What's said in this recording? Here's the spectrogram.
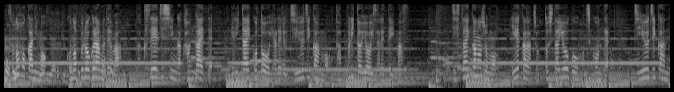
ーズ。その他にもこのプログラムでは学生自身が考えてやりたいことをやれる自由時間もたっぷりと用意されています実際彼女も家からちょっとした用具を持ち込んで自由時間に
